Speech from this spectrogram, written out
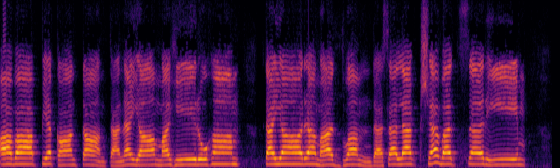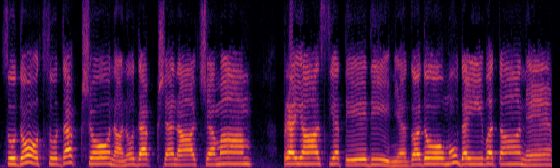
अवाप्य कान्तां तनयां महीरुहां तया रमध्वं दशलक्षवत्सरीं सुदोत्सुदक्षो ननु दक्षनाच मां प्रयास्यतेदीन्यगदो मुदैवतान्।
